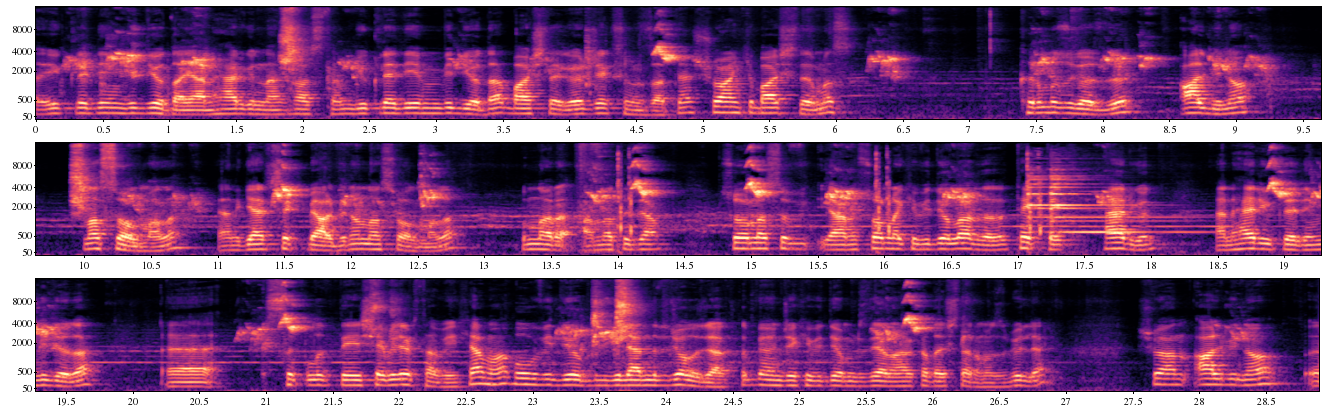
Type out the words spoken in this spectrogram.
e, yüklediğim videoda yani her günden kastım yüklediğim videoda başlığı göreceksiniz zaten. Şu anki başlığımız kırmızı gözlü albino nasıl olmalı? Yani gerçek bir albino nasıl olmalı? Bunları anlatacağım. Sonrası yani sonraki videolarda da tek tek her gün yani her yüklediğim videoda e, sıklık değişebilir tabii ki ama bu video bilgilendirici olacaktır. Bir önceki videomu izleyen arkadaşlarımız bilir. Şu an albino e,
